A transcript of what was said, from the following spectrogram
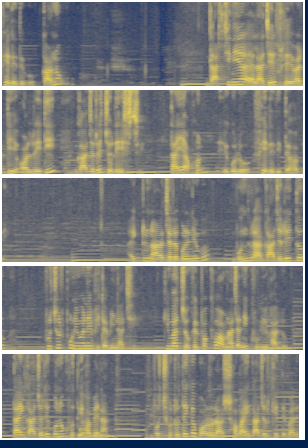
ফেলে দেব। কারণ দারচিনি আর এলাচের ফ্লেভারটি অলরেডি গাজরে চলে এসছে, তাই এখন এগুলো ফেলে দিতে হবে। একটু নাড়াচাড়া করে নেব। বন্ধুরা, গাজরে তো প্রচুর পরিমাণে ভিটামিন আছে, কিংবা চোখের পক্ষেও আমরা জানি খুবই ভালো, তাই গাজরে কোনো ক্ষতি হবে না। ছোট থেকে বড়রা সবাই গাজর খেতে পারে।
